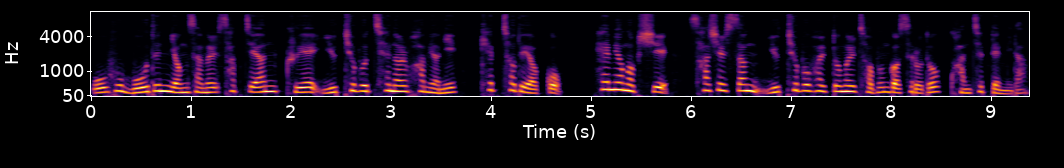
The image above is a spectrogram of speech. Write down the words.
오후 모든 영상을 삭제한 그의 유튜브 채널 화면이 캡처되었고 해명 없이 사실상 유튜브 활동을 접은 것으로도 관측됩니다.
